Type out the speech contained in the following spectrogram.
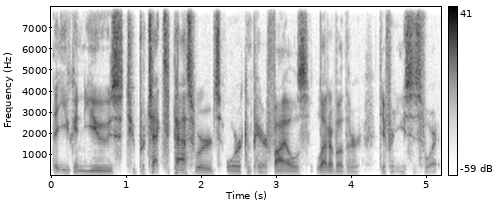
that you can use to protect passwords or compare files, a lot of other different uses for it.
